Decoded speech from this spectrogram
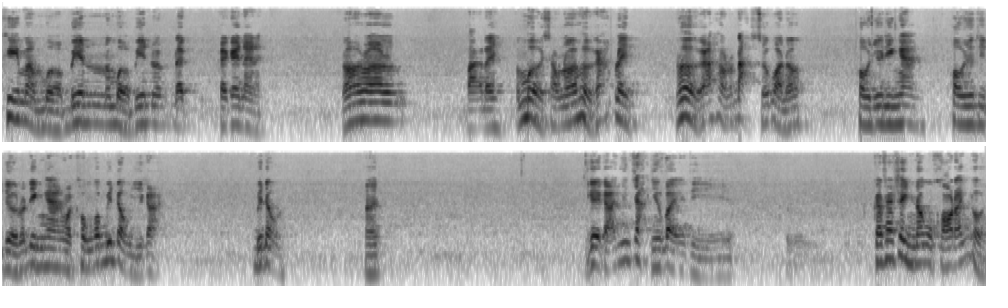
khi mà mở biên nó mở biên đây, cái cây này này. Nó, nó tại đây nó mở xong nó hở gáp lên. Nó hở gáp xong nó đặt xuống vào nó hầu như đi ngang hầu như thị trường nó đi ngang và không có biến động gì cả. Biến động. Đấy. Kể cả những chặt như vậy thì cái phát sinh nó cũng khó đánh rồi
